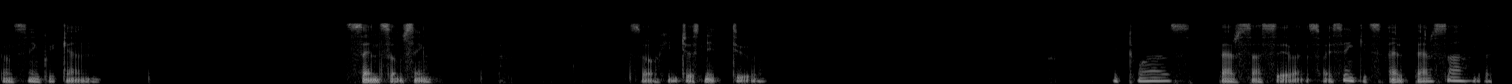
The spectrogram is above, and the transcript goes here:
don't think we can send something. So he just need to. It was Persa 7. So I think it's El Persa, but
